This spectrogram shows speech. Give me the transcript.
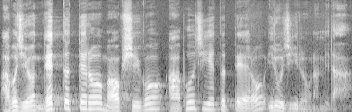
아버지여 내 뜻대로 마옵시고 아버지의 뜻대로 이루어지기를 원합니다.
